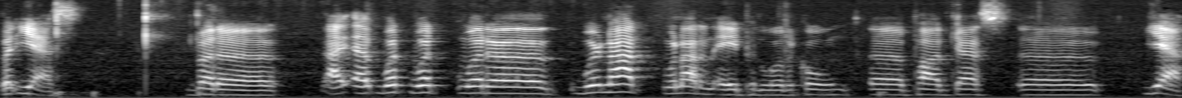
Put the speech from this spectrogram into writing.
But yes, but uh, I, I what what what uh, we're not we're not an apolitical uh podcast. Uh, yeah,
